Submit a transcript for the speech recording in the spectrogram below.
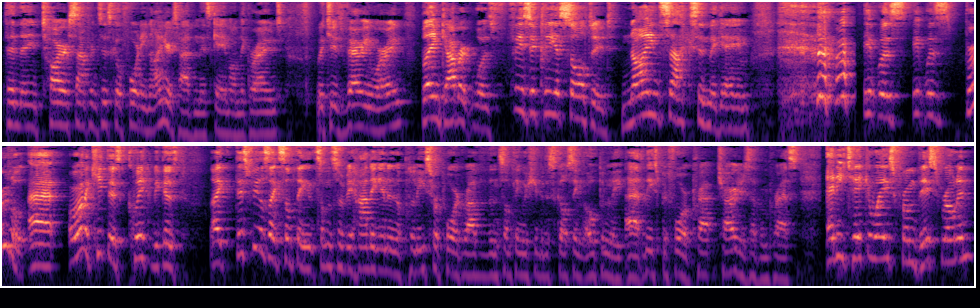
than the entire San Francisco 49ers had in this game on the ground, which is very worrying. Blaine Gabbert was physically assaulted, nine sacks in the game. it was it was brutal. Uh, I want to keep this quick because like this feels like something someone should be handing in in a police report rather than something we should be discussing openly, uh, at least before pre- charges have been pressed. Any takeaways from this, Ronan?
